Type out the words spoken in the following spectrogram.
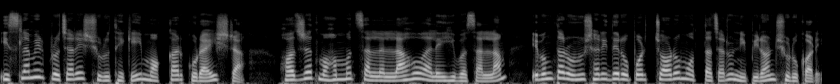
ইসলামের প্রচারের শুরু থেকেই মক্কার কুরাইশরা হজরত মোহাম্মদ সাল্লাল্লাহু আলহি ওয়াসাল্লাম এবং তার অনুসারীদের ওপর চরম অত্যাচার ও নিপীড়ন শুরু করে।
